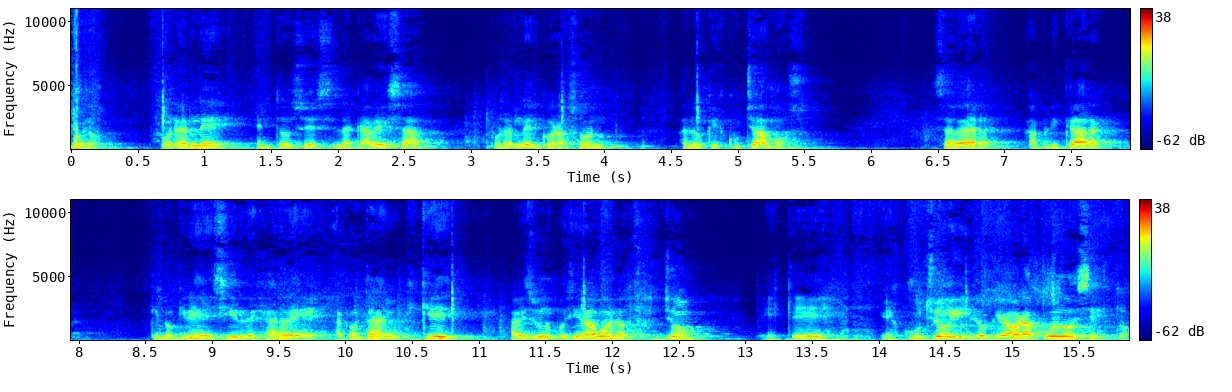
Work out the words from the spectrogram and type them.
Bueno, Ponerle entonces la cabeza, ponerle el corazón a lo que escuchamos, saber aplicar, que no quiere decir dejar de, al contrario, que quiere, a veces uno puede decir, ah, bueno, yo este, escucho y lo que ahora puedo es esto.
